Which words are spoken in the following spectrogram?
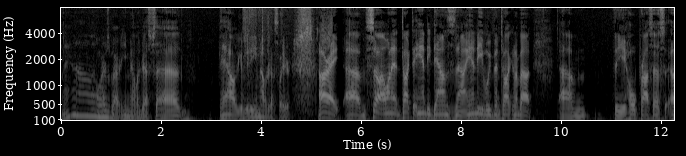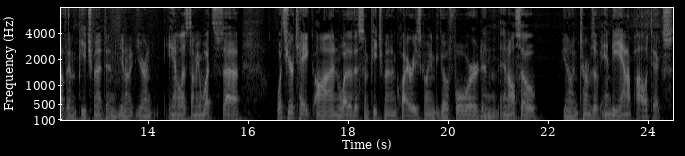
Well, where's our email address? Uh, yeah, I'll give you the email address later. All right. Um, so I want to talk to Andy Downs now. Andy, we've been talking about um, the whole process of impeachment, and you know, you're an analyst. I mean, what's uh, What's your take on whether this impeachment inquiry is going to go forward, and and also, you know, in terms of Indiana politics,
